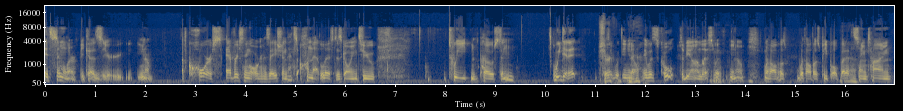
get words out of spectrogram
it's similar because you're you know of course every single organization that's on that list is going to tweet and post and we did it Sure. It, you know Yeah. it was cool to be on a list with you know with all those with all those people but at the same time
